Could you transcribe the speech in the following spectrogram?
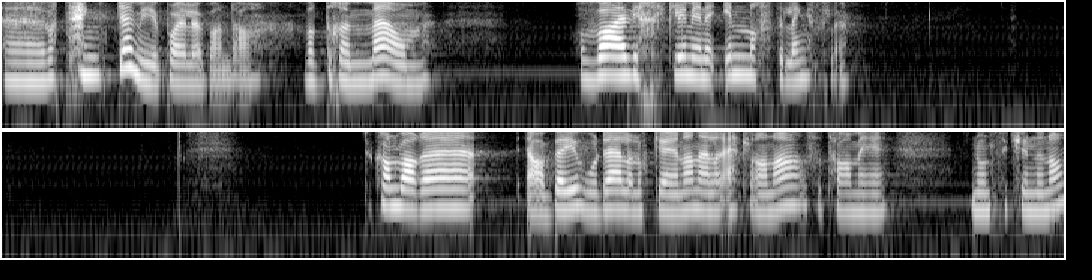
Uh, hva tenker jeg mye på i løpet av en dag? Hva drømmer jeg om? Og hva er virkelig mine innerste lengsler? Du kan bare ja, bøye hodet eller lukke øynene eller et eller annet, så tar vi noen sekunder nå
